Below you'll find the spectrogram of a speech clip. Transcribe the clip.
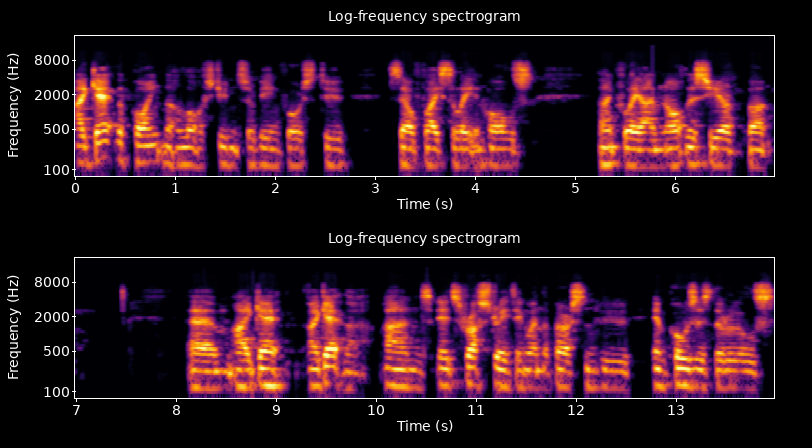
I get the point that a lot of students are being forced to self isolate in halls. Thankfully, I'm not this year, but um, I get I get that, and it's frustrating when the person who imposes the rules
